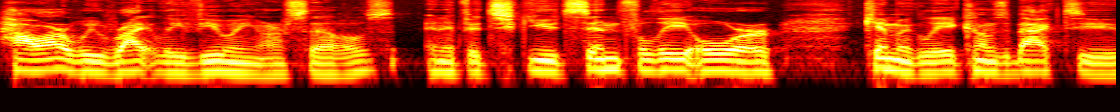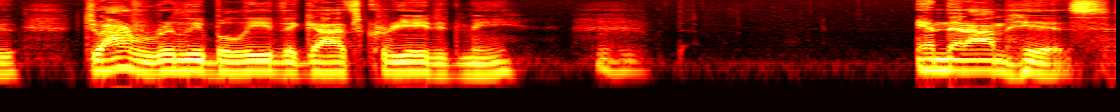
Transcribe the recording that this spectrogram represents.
how are we rightly viewing ourselves? And if it's skewed sinfully or chemically, it comes back to, do I really believe that God's created me and that I'm His?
